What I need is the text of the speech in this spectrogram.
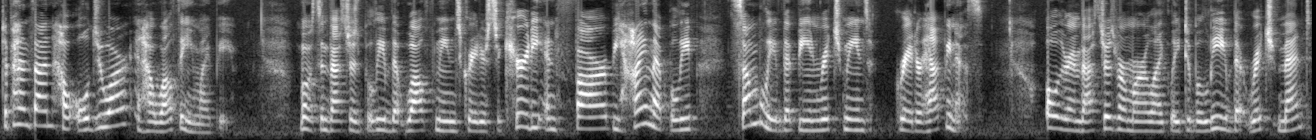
depends on how old you are and how wealthy you might be. Most investors believe that wealth means greater security, and far behind that belief, some believe that being rich means greater happiness. Older investors were more likely to believe that rich meant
